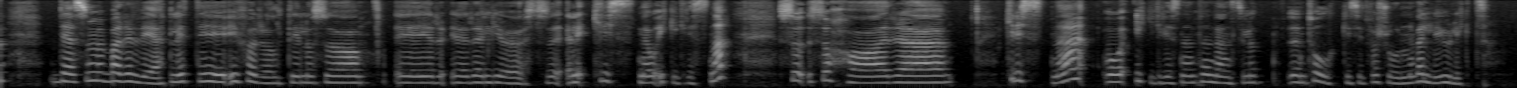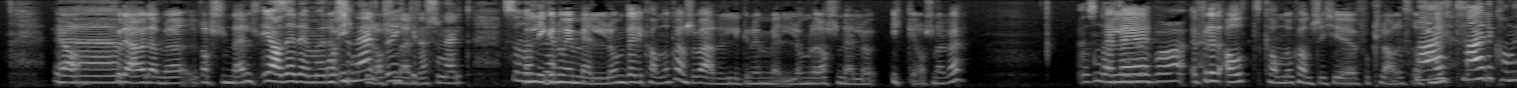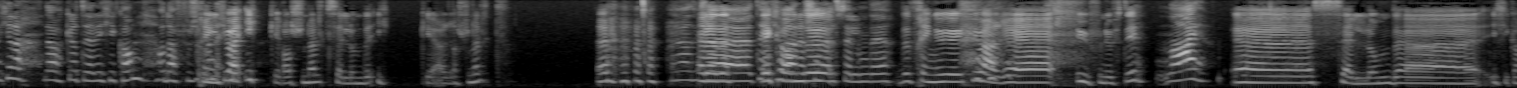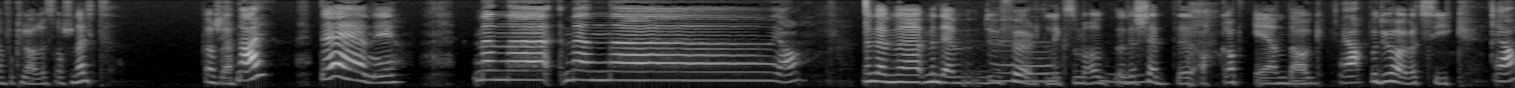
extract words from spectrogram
Det som jeg bare vet litt i, i forhold til også eh, religiøse Eller kristne og ikke-kristne, så, så har uh, kristne og ikke-kristne en tendens til å eh, tolke situasjonene veldig ulikt. Ja, Eh, For det er jo det med rasjonelt. Ja, det er det med Og ikke rasjonelt ikke. Sånn det ligger noe imellom? Det kan jo kanskje være det ligger noe imellom det rasjonelle og ikke-rasjonelle? Sånn Eller For alt kan jo kanskje ikke forklares rasjonelt. nei, det kan ikke det. Det er akkurat det det ikke kan. Og derfor, Det trenger ikke være ikke-rasjonelt selv om det ikke er rasjonelt. Eller det- det, kan- det Det trenger jo ikke være ufornuftig Nei. eh, selv om det ikke kan forklares rasjonelt. Kanskje. Nei, det er jeg enig i. Men eh, Men eh, ja. Men, den, eh, men det du følte liksom, og det skjedde akkurat én dag Ja. For du har jo vært syk. ja.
